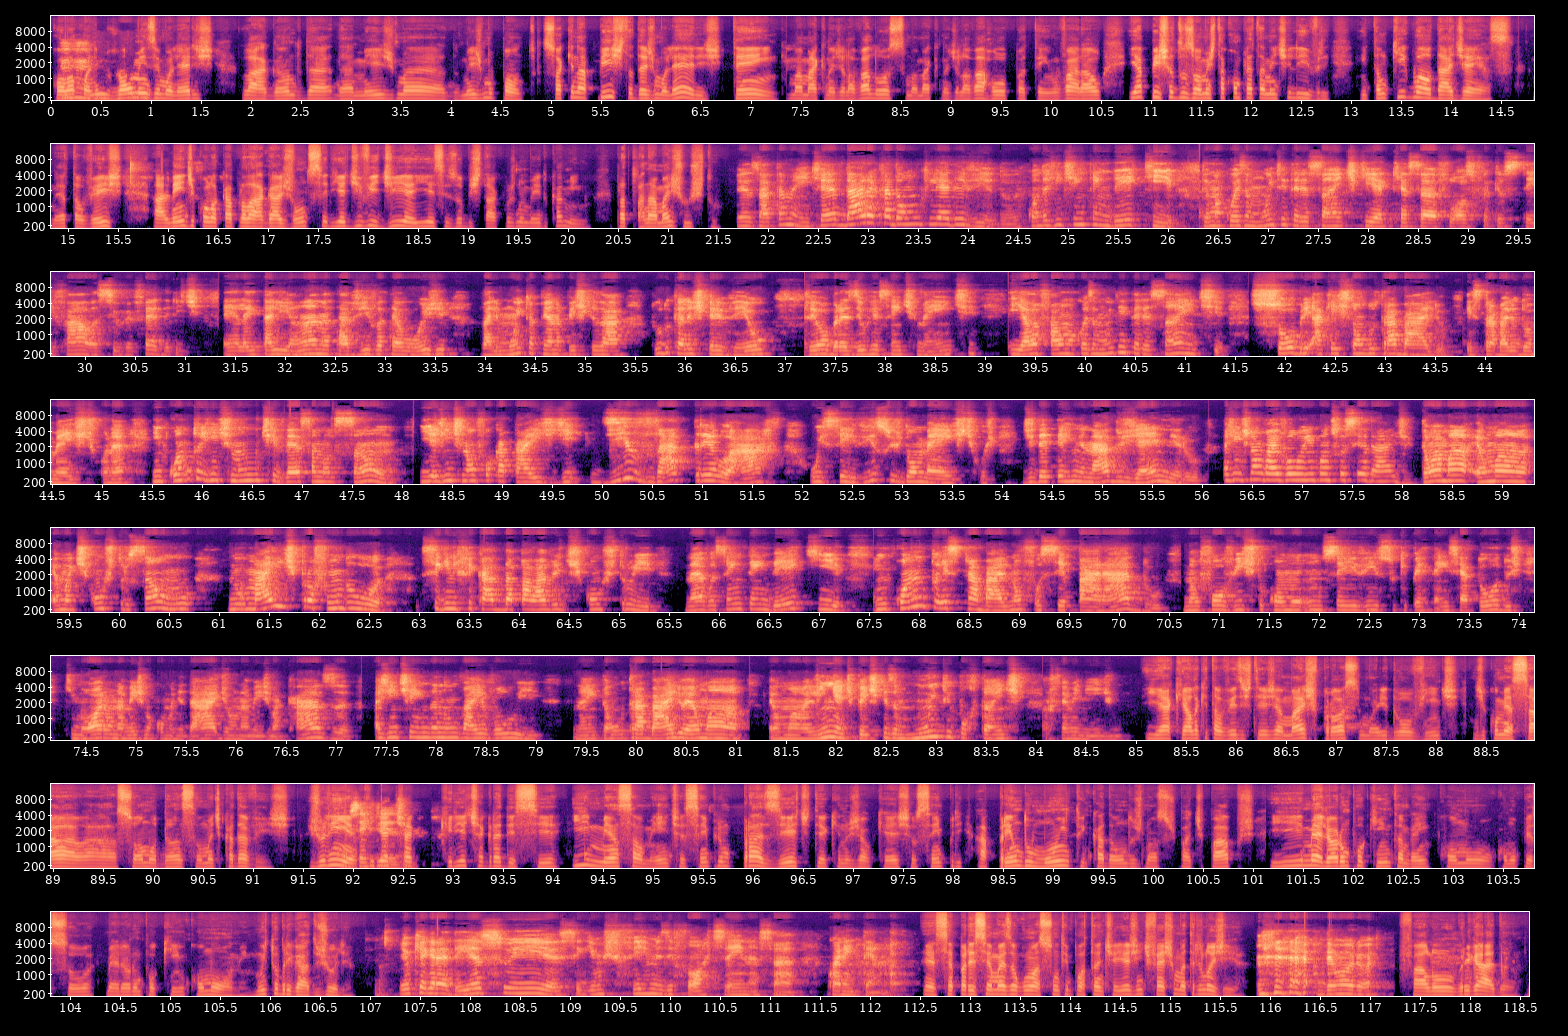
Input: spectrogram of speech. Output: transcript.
Colocam uhum. ali os homens e mulheres largando da, da mesma do mesmo ponto. Só que na pista das mulheres tem uma máquina de lavar louça, uma máquina de lavar roupa, tem um varal e a pista dos homens está completamente livre. Então que igualdade é essa? Né? Talvez, além de colocar para largar junto, seria dividir aí esses obstáculos no meio do caminho, para tornar mais justo. Exatamente, é dar a cada um que lhe é devido. Quando a gente entender que tem uma coisa muito interessante que, é, que essa filósofa que eu citei fala, Silvia Federici, ela é italiana, está viva até hoje, vale muito a pena pesquisar tudo que ela escreveu, veio ao Brasil recentemente, e ela fala uma coisa muito interessante sobre a questão do trabalho, esse trabalho doméstico, né? Enquanto a gente não tiver essa noção e a gente não for capaz de desatrelar os serviços domésticos de determinado gênero, a gente não vai evoluir enquanto sociedade. Então é uma, é uma, é uma desconstrução no no mais profundo significado da palavra desconstruir, né? Você entender que enquanto esse trabalho não for separado, não for visto como um serviço que pertence a todos que moram na mesma comunidade ou na mesma casa, a gente ainda não vai evoluir. Né? Então, o trabalho é uma, é uma linha de pesquisa muito importante para o feminismo. E é aquela que talvez esteja mais próximo aí do ouvinte de começar a sua mudança uma de cada vez. Julinha, queria te, queria te agradecer imensamente. É sempre um prazer te ter aqui no Geocast. Eu sempre aprendo muito em cada um dos nossos bate-papos e melhoro um pouquinho também como, como pessoa, melhoro um pouquinho como homem. Muito obrigado, Júlia. Eu que agradeço e seguimos firmes e fortes aí nessa quarentena. É, se aparecer mais algum assunto importante aí, a gente fecha uma trilogia. Demorou. Falou, obrigado.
